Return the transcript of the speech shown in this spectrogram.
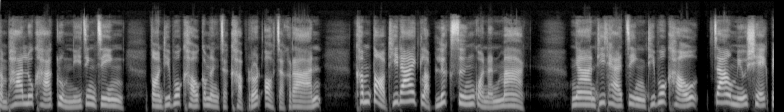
สัมภาษณ์ลูกค้ากลุ่มนี้จริง ๆ ตอนที่พวกเขากำลังจะขับรถออกจากร้านคำตอบที่ได้กลับลึกซึ้งกว่านั้นมาก งานที่แท้จริงที่พวกเขาจ้างมิลค์เชคไป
